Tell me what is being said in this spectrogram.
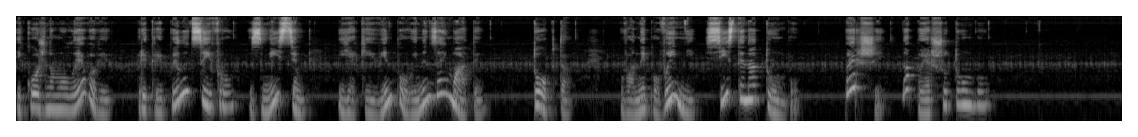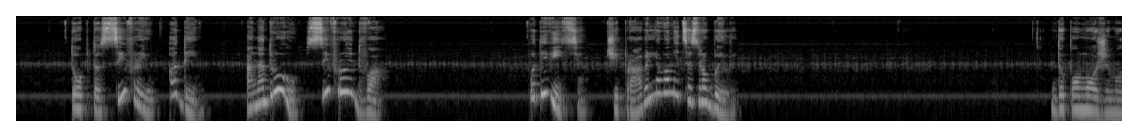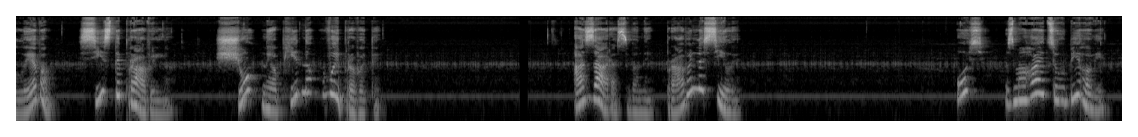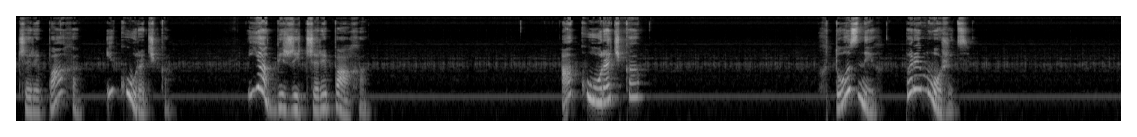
і кожному левові прикріпили цифру з місцем, який він повинен займати. Тобто вони повинні сісти на тумбу. Перший на першу тумбу. Тобто з цифрою 1, а на другу з цифрою 2. Подивіться, чи правильно вони це зробили. Допоможемо левам сісти правильно. Що необхідно виправити? А зараз вони правильно сіли? Ось змагаються в бігові черепаха і курочка. Як біжить черепаха? А курочка? Хто з них переможець?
